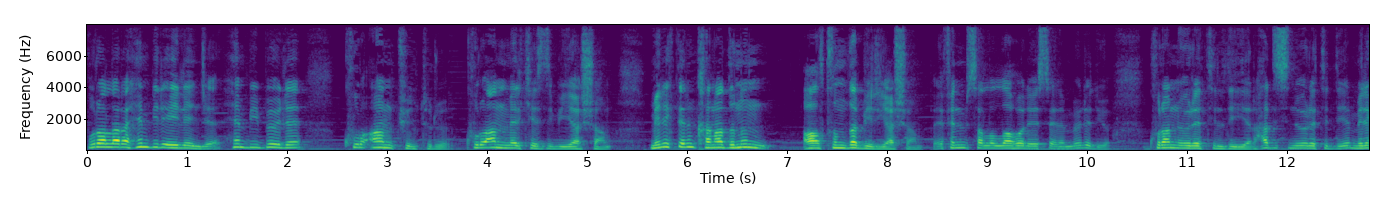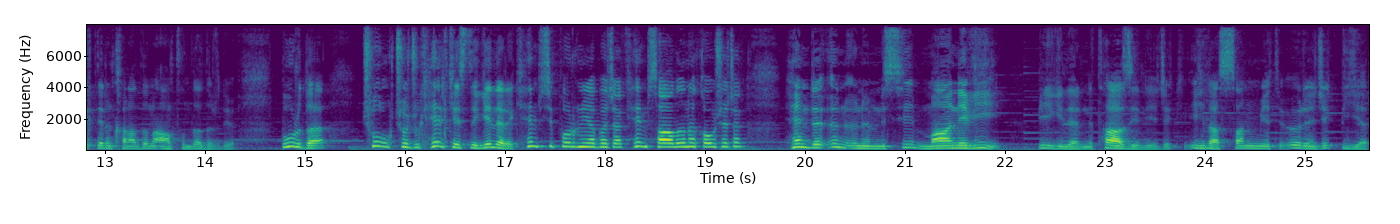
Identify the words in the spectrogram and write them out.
buralara hem bir eğlence hem bir böyle Kur'an kültürü, Kur'an merkezli bir yaşam, meleklerin kanadının altında bir yaşam. Efendimiz sallallahu aleyhi ve sellem öyle diyor. Kur'an öğretildiği yer, hadisin öğretildiği yer meleklerin kanadının altındadır diyor. Burada çoluk çocuk herkes de gelerek hem sporunu yapacak, hem sağlığına kavuşacak, hem de en önemlisi manevi bilgilerini tazeleyecek, ihlas, samimiyeti öğrenecek bir yer.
